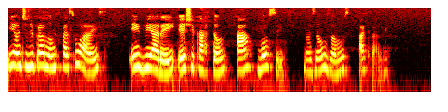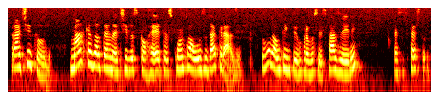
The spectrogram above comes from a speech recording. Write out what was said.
E antes de pronomes pessoais, enviarei este cartão a você. Nós não usamos a crase. Praticando. Marque as alternativas corretas quanto ao uso da crase. Eu vou dar um tempinho para vocês fazerem essas questões.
